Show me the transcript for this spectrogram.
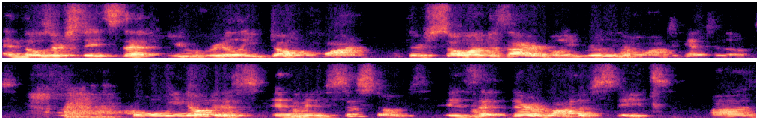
And those are states that you really don't want. They're so undesirable, you really don't want to get to those. But what we notice in many systems is that there are a lot of states uh,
